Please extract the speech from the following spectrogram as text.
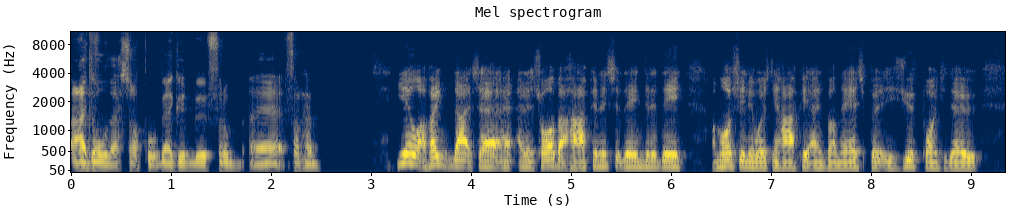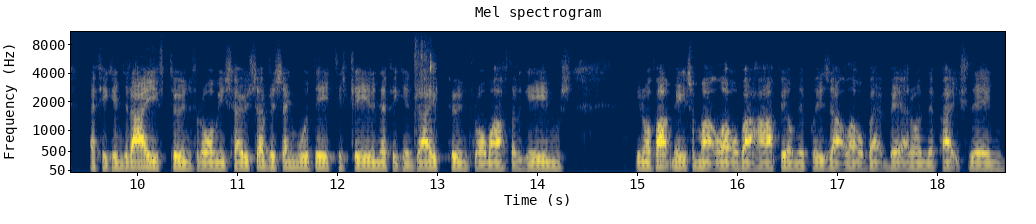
add all this up, it'll be a good move for him. Uh, for him. Yeah, well, I think that's and it's all about happiness at the end of the day. I'm not saying he wasn't happy at Inverness, but as you've pointed out, if he can drive to and from his house every single day to training, if he can drive to and from after games, you know, if that makes him a little bit happier and he plays that a little bit better on the pitch, then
